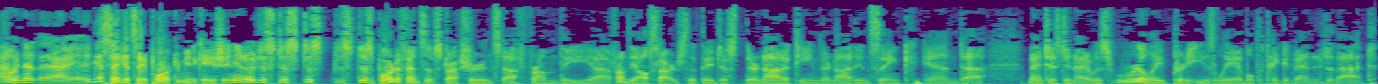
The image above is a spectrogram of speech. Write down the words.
I would I guess I could say poor communication, you know, just just just just just poor defensive structure and stuff from the uh, from the All Stars that they just they're not a team, they're not in sync and uh Manchester United was really pretty easily able to take advantage of that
